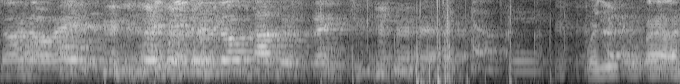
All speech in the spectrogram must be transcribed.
no, no, hey. Don't have to. Okay. When you, uh,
